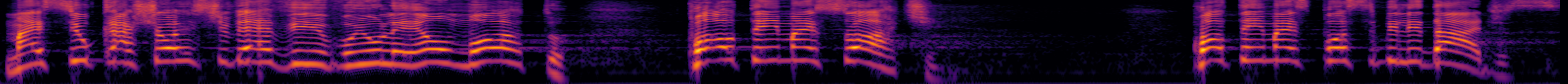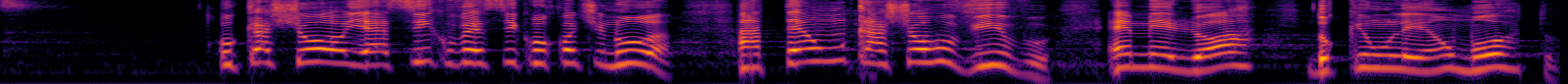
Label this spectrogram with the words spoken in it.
Mas se o cachorro estiver vivo e o leão morto, qual tem mais sorte? Qual tem mais possibilidades? o cachorro, e é assim que o versículo continua: até um cachorro vivo é melhor do que um leão morto.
